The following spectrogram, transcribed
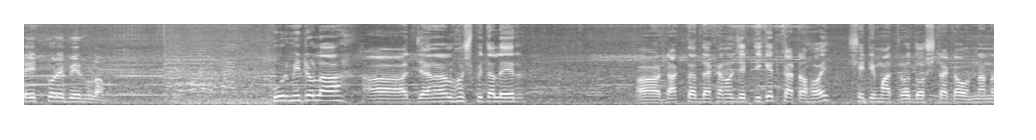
লেট করে বের হলাম। কুর্মিটোলা জেনারেল হসপিটালের ডাক্তার দেখানোর যে টিকিট কাটা হয়, সেটি মাত্র দশ টাকা অন্যান্য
